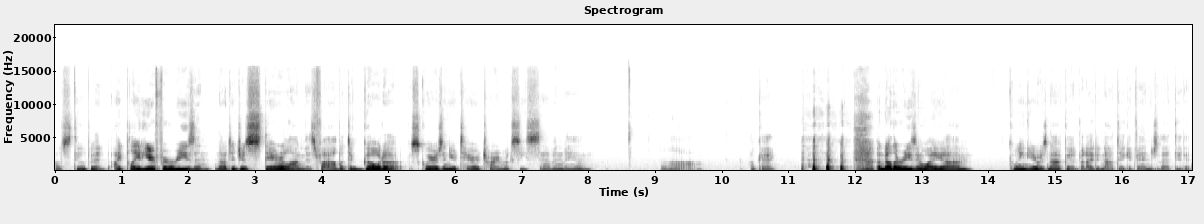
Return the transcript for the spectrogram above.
How stupid. I played here for a reason, not to just stare along this file, but to go to squares in your territory. Rook c7, man. Ah, oh, okay. Another reason why um, queen here was not good, but I did not take advantage of that, did it?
